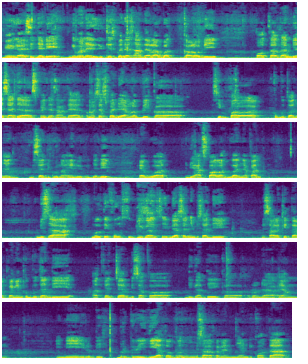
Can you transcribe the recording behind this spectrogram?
Ya enggak sih. Jadi gimana ya? Sepeda santai lah buat kalau di kota kan biasa ada sepeda santai. Maksudnya sepeda yang lebih ke simple kebutuhannya bisa digunain gitu. Jadi kayak buat di aspal lah banyak kan bisa multifungsi juga sih biasanya bisa di misalnya kita pengen kebutuhan di adventure bisa ke diganti ke roda yang ini lebih bergerigi ataupun misalnya pengen yang di kota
